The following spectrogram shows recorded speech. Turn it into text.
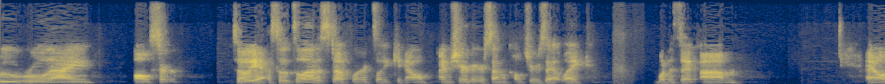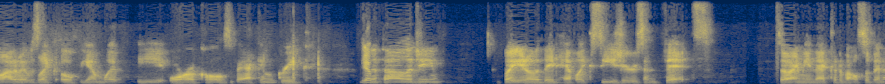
buruli ulcer. So yeah, so it's a lot of stuff where it's like you know, I'm sure there's some cultures that like, what is it? Um, I know a lot of it was like opium with the oracles back in Greek Yep. mythology, but you know they'd have like seizures and fits. So I mean that could have also been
